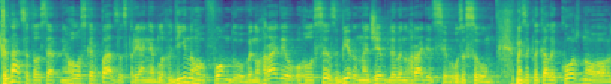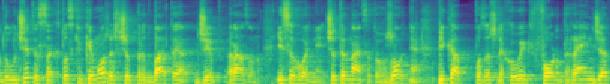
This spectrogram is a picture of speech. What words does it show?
13 серпня голос Карпат за сприяння благодійного фонду виноградів оголосив збір на джип для виноградівців у ЗСУ. Ми закликали кожного долучитися, хто скільки може, щоб придбати джип разом. І сьогодні, 14 жовтня, пікап позашляховик Ford Ranger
